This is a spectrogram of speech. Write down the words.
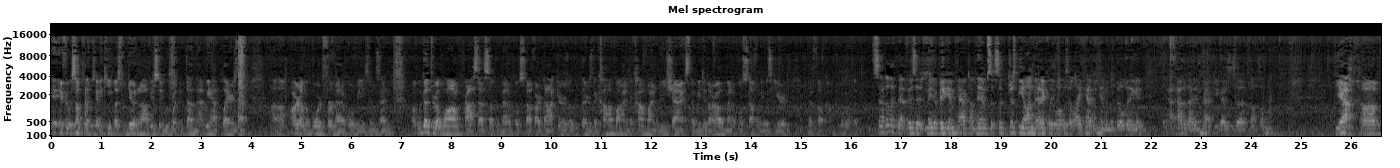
if it was something that was going to keep us from doing it, obviously we wouldn't have done that. We have players that uh, aren't on the board for medical reasons, and uh, we go through a long process of the medical stuff. Our doctors, there's the combine, the combine rechecks. Then we did our own medical stuff when he was here, and you know, felt comfortable with it. Sounded like that visit made a big impact on him. So, so just beyond medically, what was it like having him in the building, and how did that impact you guys' uh, thoughts on him? Yeah, um,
